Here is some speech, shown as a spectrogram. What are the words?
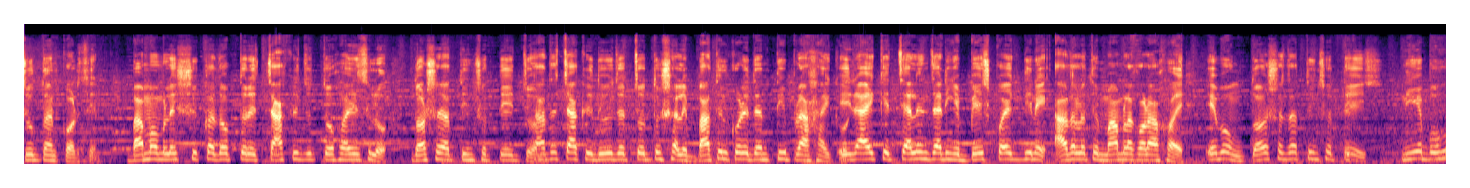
যোগদান করছেন। বাম শিক্ষা দপ্তরে চাকরিযুক্ত হয়েছিল দশ হাজার তিনশো তেইশ জন। তাদের চাকরি দুই হাজার চোদ্দ সালে বাতিল করে দেন ত্রিপুরা হাইকোর্ট। এই রায়কে চ্যালেঞ্জ জানিয়ে বেশ কয়েকদিনে আদালতে মামলা করা হয় এবং দশ হাজার তিনশো তেইশ নিয়ে বহু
